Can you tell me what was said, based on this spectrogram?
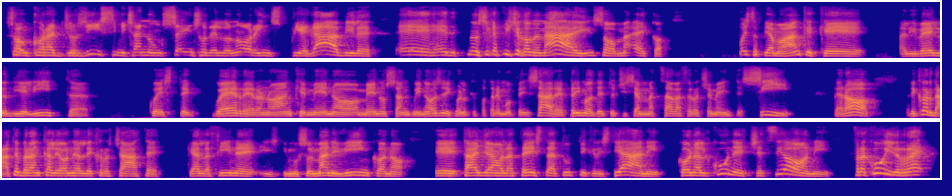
Sono coraggiosissimi, hanno un senso dell'onore inspiegabile e, e non si capisce come mai, insomma, ecco, poi sappiamo anche che a livello di elite queste guerre erano anche meno, meno sanguinose di quello che potremmo pensare. Prima ho detto ci si ammazzava ferocemente, sì, però ricordate Brancaleone alle crociate, che alla fine i, i musulmani vincono e tagliano la testa a tutti i cristiani, con alcune eccezioni, fra cui il re,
